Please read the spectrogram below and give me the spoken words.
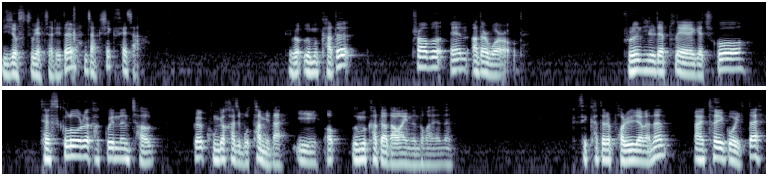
리조스 2개짜리들 한 장씩 3장. 그리고 의무 카드 Trouble in Other World 브룬힐데 플레이어에게 주고 데스클로를 갖고 있는 적을 공격하지 못합니다. 이 어, 의무 카드가 나와 있는 동안에는 그래서 이 카드를 버리려면은 알터이고일 때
